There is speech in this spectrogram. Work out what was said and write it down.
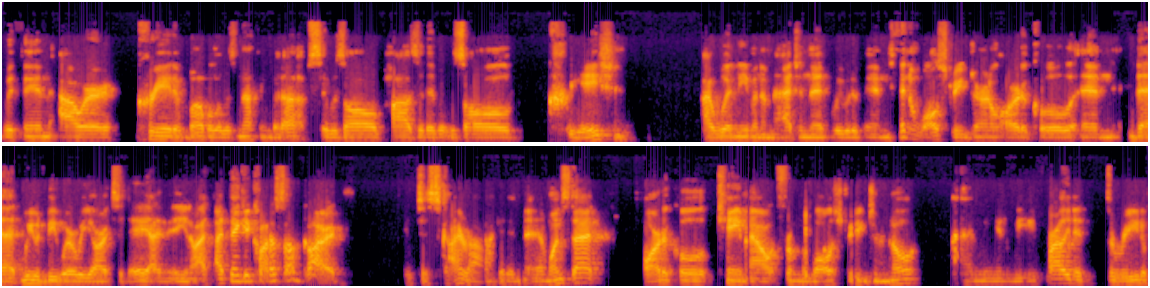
within our creative bubble, it was nothing but ups. It was all positive. It was all creation. I wouldn't even imagine that we would have been in a Wall Street Journal article and that we would be where we are today. I, you know, I, I think it caught us off guard. It just skyrocketed, man. Once that article came out from the Wall Street Journal, I mean, we probably did three to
